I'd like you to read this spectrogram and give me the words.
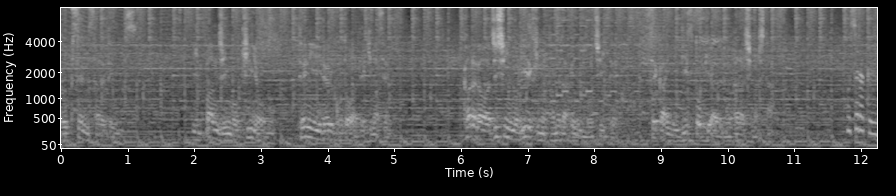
独占されています。一般人も企業も手に入れることはできません。彼らは自身の利益のためだけに用いて世界にディストピアをもたらしました。おそらく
